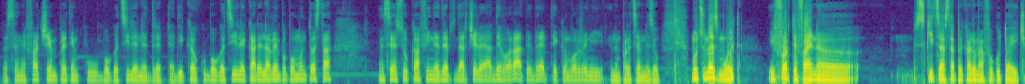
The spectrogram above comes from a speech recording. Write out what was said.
că să ne facem prieteni cu bogățile nedrepte, adică cu bogățiile care le avem pe pământul ăsta, în sensul ca fiind nedrepte, dar cele adevărate, drepte, când vor veni în Împărăția Dumnezeu. Mulțumesc mult! E foarte faină schița asta pe care mi-a făcut-o aici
